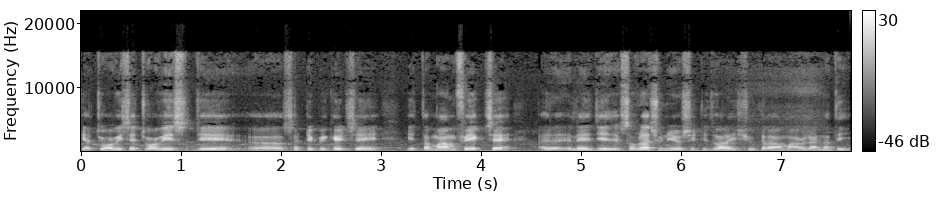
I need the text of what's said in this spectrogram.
કે આ ચોવીસે ચોવીસ જે સર્ટિફિકેટ છે એ તમામ ફેક છે, એટલે જે સૌરાષ્ટ્ર યુનિવર્સિટી દ્વારા ઇસ્યુ કરવામાં આવેલા નથી.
